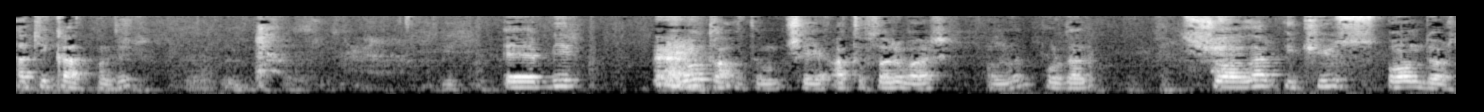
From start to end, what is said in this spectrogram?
Hakikat mıdır? Ee, bir not aldım, şey atıfları var onun. Buradan şu aralar 214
